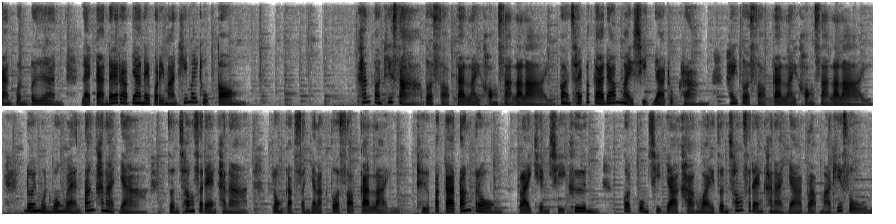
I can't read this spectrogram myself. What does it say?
การปนเปื้อน และการได้รับยาในปริมาณที่ไม่ถูกต้อง ขั้นตอนที่ 3 ตรวจสอบการไหลของสารละลาย ก่อนใช้ปากกาด้ามใหม่ฉีดยาทุกครั้ง ให้ตรวจสอบการไหลของสารละลาย โดยหมุนวงแหวนตั้งขนาดยา จนช่องแสดงขนาด ตรงกับสัญลักษณ์ตรวจสอบการไหล ถือปากกาตั้งตรง ปลายเข็มชี้ขึ้น กดปุ่มฉีดยาค้างไว้จนช่องแสดงขนาดยากลับมาที่ศูนย์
